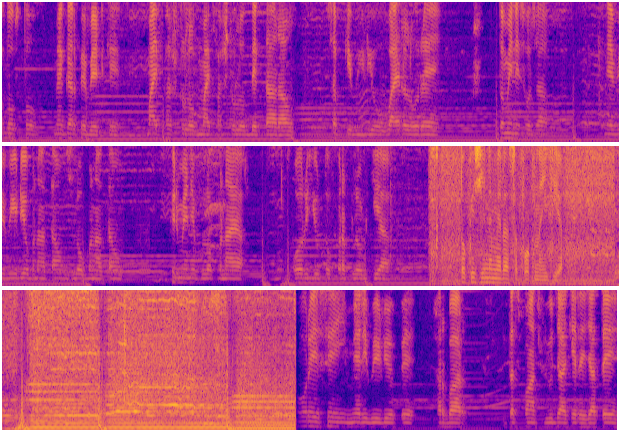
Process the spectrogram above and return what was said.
तो दोस्तों, मैं घर पे बैठ के माई फ़र्स्ट लोग माई फ़र्स्ट लोग देखता आ रहा हूँ। सबके वीडियो वायरल हो रहे हैं। तो मैंने सोचा, मैं भी वीडियो बनाता हूँ ब्लॉग बनाता हूँ। फिर मैंने ब्लॉग बनाया और यूट्यूब पर अपलोड किया। तो किसी ने मेरा सपोर्ट नहीं किया। और ऐसे ही मेरी वीडियो पे हर बार दस पाँच व्यू जाके रह जाते हैं।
